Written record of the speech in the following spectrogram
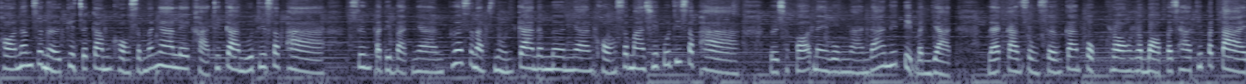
ขอนำเสนอกิจกรรมของสำนักงานเลขาธิการวุฒิสภา ซึ่งปฏิบัติงานเพื่อสนับสนุนการดำเนินงานของสมาชิกวุฒิสภา โดยเฉพาะในวงงานด้านนิติบัญญัติ และการส่งเสริมการปกครองระบอบประชาธิปไตย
